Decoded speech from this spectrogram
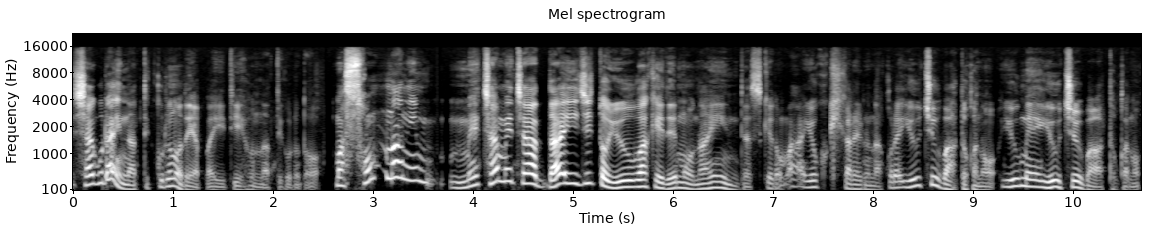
者ぐらいになってくるので、やっぱり ETF になってくると。まあ、そんなにめちゃめちゃ大事というわけでもないんですけど、まあ、よく聞かれるな。これ YouTuber とかの、有名 YouTuber とかの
